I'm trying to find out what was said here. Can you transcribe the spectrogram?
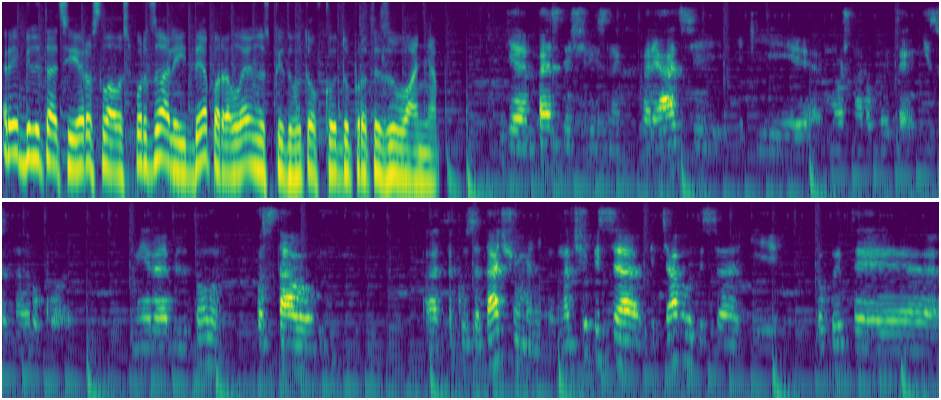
Реабілітація Ярослава у спортзалі йде паралельно з підготовкою до протезування. Є безліч різних варіацій, які можна робити і з одною рукою. Мій реабілітолог поставив е, таку задачу мені навчитися підтягуватися і робити е,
